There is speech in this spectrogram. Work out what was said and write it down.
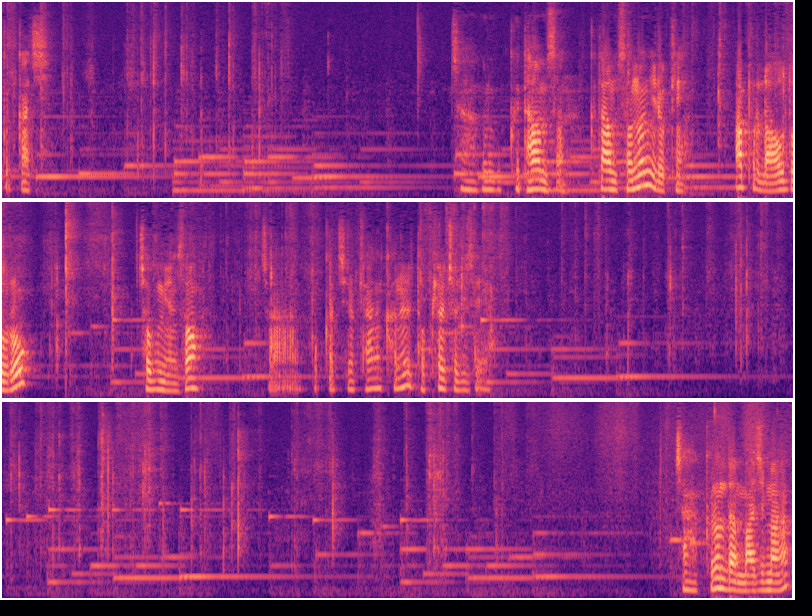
끝까지. 자, 그리고 그 다음 선, 그 다음 선은 이렇게 앞으로 나오도록 접으면서 자, 똑같이 이렇게 한 칸을 더 펼쳐주세요. 그런 다음 마지막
